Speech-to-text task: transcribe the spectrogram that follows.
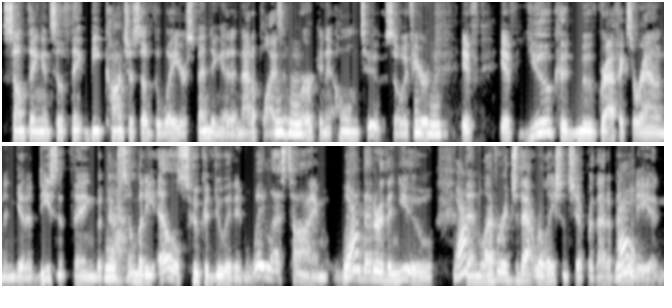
something. And so think, be conscious of the way you're spending it. And that applies at mm-hmm. work and at home too. So if you're, mm-hmm. if, if you could move graphics around and get a decent thing, but there's yeah. somebody else who could do it in way less time, way yeah. better than you, yeah. then leverage that relationship or that ability right. and,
